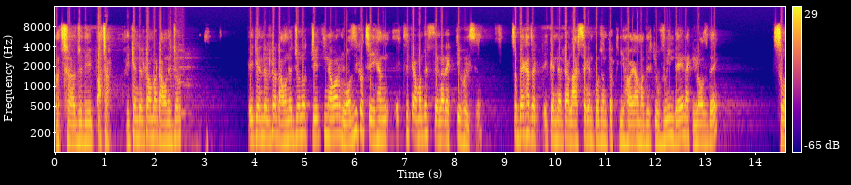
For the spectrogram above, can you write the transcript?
আচ্ছা যদি আচ্ছা এই ক্যান্ডেলটা আমরা ডাউনের জন্য এই ক্যান্ডেলটা ডাউনের জন্য ট্রেড নেওয়ার লজিক হচ্ছে এখান থেকে আমাদের সেলার অ্যাক্টিভ হয়েছে। সো দেখা যাক এই ক্যান্ডেলটা লাস্ট সেকেন্ড পর্যন্ত কি হয় আমাদেরকে উইন দেয় নাকি লস দেয়। সো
